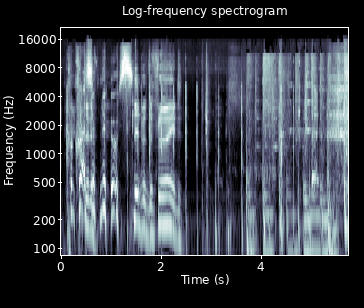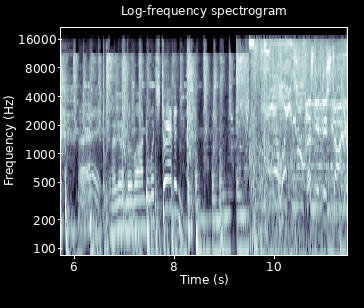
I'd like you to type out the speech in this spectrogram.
progressive news. Snip of the Freud. All right, we're gonna move on to what's trending. Let's get this started.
